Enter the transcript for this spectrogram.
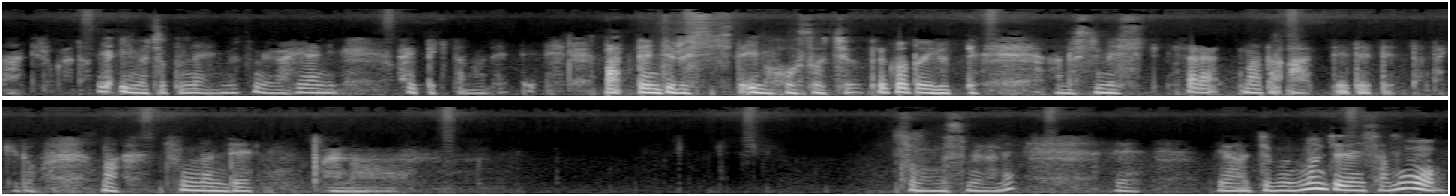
なんていうのかな。いや、今ちょっとね、娘が部屋に入ってきたので、バッテン印して今放送中ということを言って、あの、示したら、また、あって出てったんだけど、まあ、そんなんで、あの、その娘がね、えいや、自分の自転車も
